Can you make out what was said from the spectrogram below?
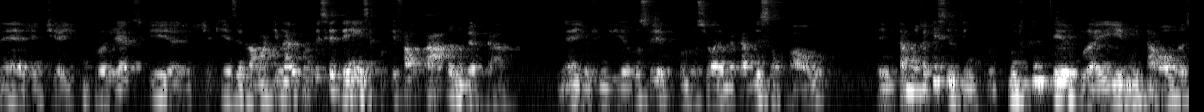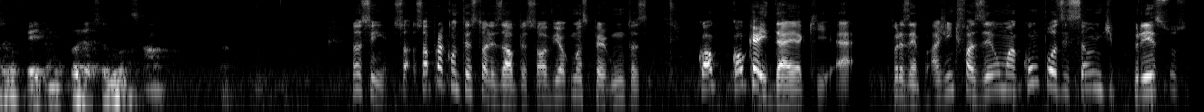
né? A gente aí com projetos que a gente tinha que reservar maquinário com antecedência, porque faltava no mercado, né? E hoje em dia você, quando você olha o mercado de São Paulo, ele está muito aquecido, tem muito, muito canteiro por aí, muita obra sendo feita, muito projeto sendo lançado. Então, assim, só, só para contextualizar o pessoal, vi algumas perguntas. Qual, qual que é a ideia aqui? É, por exemplo, a gente fazer uma composição de preços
